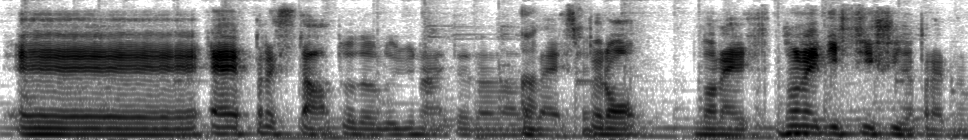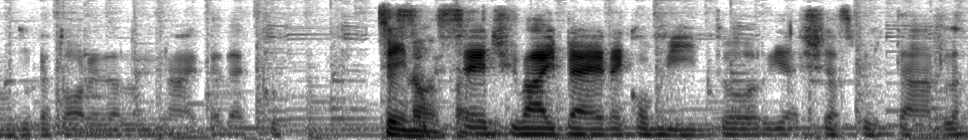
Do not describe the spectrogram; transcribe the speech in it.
è, è, prestato dallo United dall'Alaves, ah, però non è, non è, difficile prendere un giocatore dallo United, ecco. Sì, se, no, se ci vai bene, convinto, riesci a sfruttarla.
